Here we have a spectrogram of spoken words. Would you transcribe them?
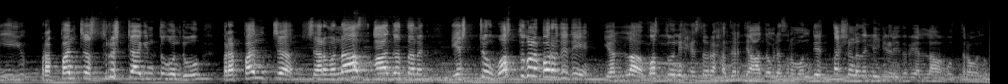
ಈ ಪ್ರಪಂಚ ಸೃಷ್ಟಿಯಾಗಿ ತಗೊಂಡು, ಪ್ರಪಂಚ ಶರ್ವನಾಸ್ ಆಗ ತನಕ ಎಷ್ಟು ವಸ್ತುಗಳು ಬರೋದಿದೆ ಎಲ್ಲ ವಸ್ತುವಿನ ಹೆಸರು ಹಜರತಿ ಆದಮ್ ಸಲಾಮ್ ಒಂದೇ ತಕ್ಷಣದಲ್ಲಿ ಹೇಳಿದರು, ಎಲ್ಲ ಉತ್ತರವನ್ನು.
